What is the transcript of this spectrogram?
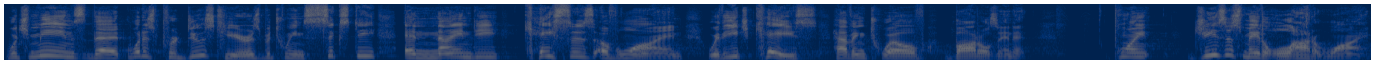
which means that what is produced here is between 60 and 90 cases of wine, with each case having 12 bottles in it. Point Jesus made a lot of wine.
